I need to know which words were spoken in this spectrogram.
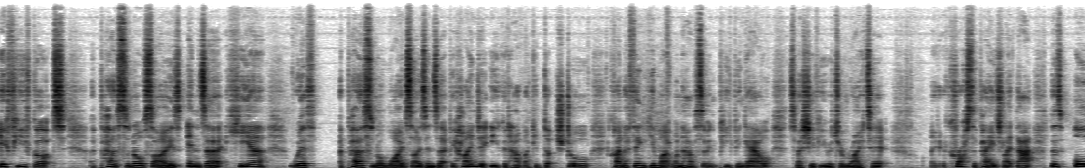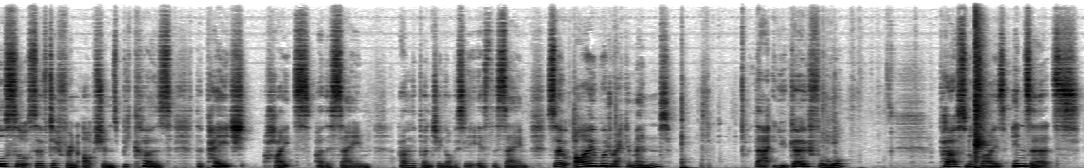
If you've got a personal size insert here with a personal wide size insert behind it. You could have like a Dutch door kind of thing. You might want to have something peeping out, especially if you were to write it like across the page like that. There's all sorts of different options because the page heights are the same and the punching obviously is the same. So I would recommend that you go for personal size inserts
